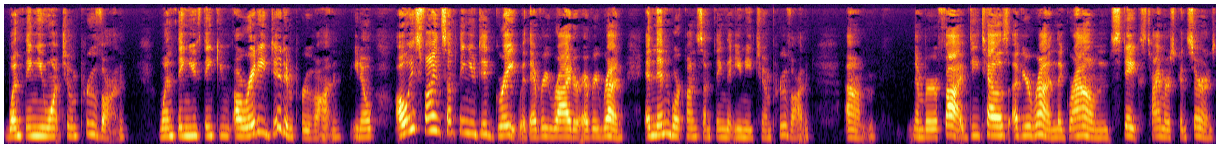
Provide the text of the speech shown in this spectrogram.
one thing you want to improve on, one thing you think you already did improve on. You know, always find something you did great with every ride or every run, and then work on something that you need to improve on. Um, number five, details of your run, the ground, stakes, timers, concerns.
